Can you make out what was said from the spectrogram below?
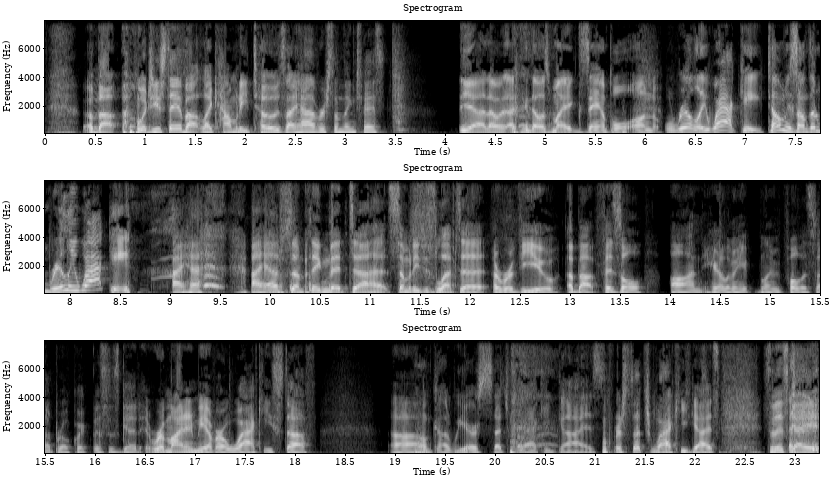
about? What'd you say about like how many toes I have or something, Chase? Yeah. That was, I think that was my example on really wacky. Tell me something really wacky. I have I have something that uh, somebody just left a, a review about Fizzle on here. Let me let me pull this up real quick. This is good. It reminded me of our wacky stuff. Oh God, we are such wacky guys. We're such wacky guys. So this guy,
